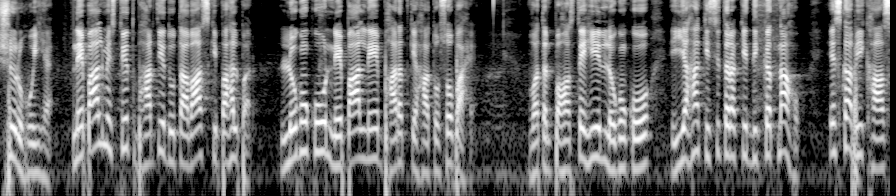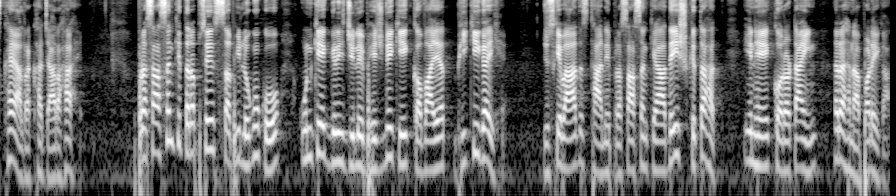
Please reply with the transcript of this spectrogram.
शुरू हुई है। नेपाल में स्थित भारतीय दूतावास की पहल पर लोगों को नेपाल ने भारत के हाथों सौंपा है। वतन पहुँचते ही लोगों को यहाँ किसी तरह की दिक्कत ना हो, इसका भी खास ख्याल रखा जा रहा है। प्रशासन की तरफ़ से सभी लोगों को उनके गृह ज़िले भेजने की कवायद भी की गई है। जिसके बाद स्थानीय प्रशासन के आदेश के तहत इन्हें क्वारंटाइन रहना पड़ेगा।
